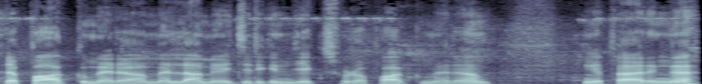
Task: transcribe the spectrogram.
அதில் பாக்கு மரம் எல்லாமே வச்சுருக்கேன். ஜெக்ஸோட பாக்கு மரம். இங்கே பாருங்கள்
